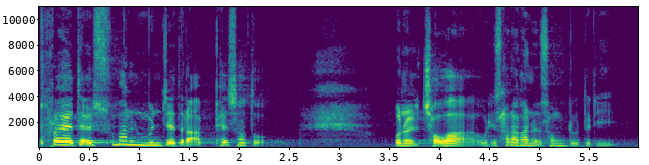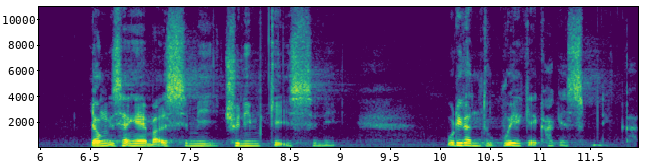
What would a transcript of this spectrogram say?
풀어야 될 수많은 문제들 앞에서도 오늘 저와 우리 사랑하는 성도들이 영생의 말씀이 주님께 있으니 우리가 누구에게 가겠습니까?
